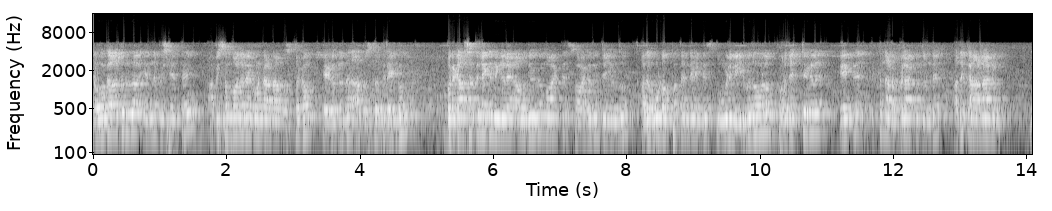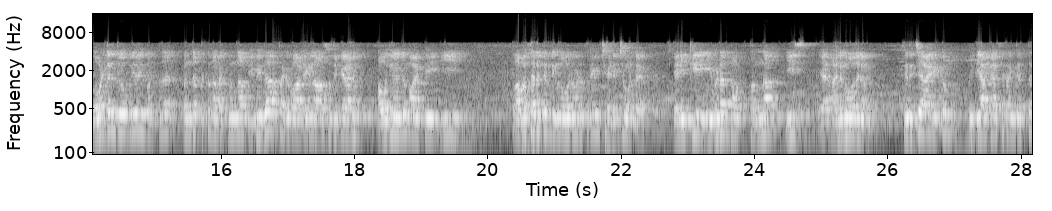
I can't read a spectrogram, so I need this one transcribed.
രോഗാതുരത എന്ന വിഷയത്തെ അഭിസംബോധന കൊണ്ടാണ് ആ പുസ്തകം എഴുതുന്നത്. ആ പുസ്തകത്തിലേക്കും പ്രകാശത്തിലേക്ക് നിങ്ങളെ ഔദ്യോഗികമായിട്ട് സ്വാഗതം ചെയ്യുന്നു. അതുകൂടൊപ്പം തന്നെ എന്റെ സ്കൂളിൽ ഇരുപതോളം പ്രൊജക്റ്റുകൾ ഏറ്റെടുത്ത് നടപ്പിലാക്കുന്നുണ്ട്. അത് കാണാനും ഗോൾഡൻ ജൂബിലിയുമായി ബന്ധപ്പെട്ട് നടക്കുന്ന വിവിധ പരിപാടികൾ ആസ്വദിക്കാനും ഔദ്യോഗികമായിട്ട് ഈ അവസരത്തിൽ നിങ്ങൾ ഓരോരുത്തരെയും ക്ഷണിച്ചുകൊണ്ട് എനിക്ക് ഇവിടെ തന്ന ഈ അനുമോദനം തീർച്ചയായിട്ടും വിദ്യാഭ്യാസ രംഗത്ത്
